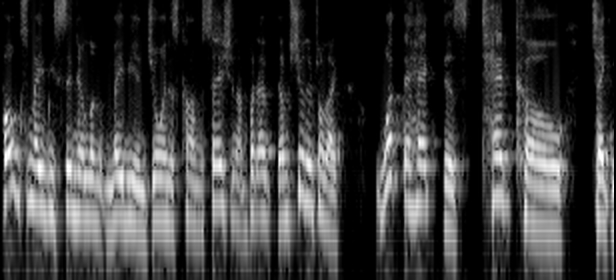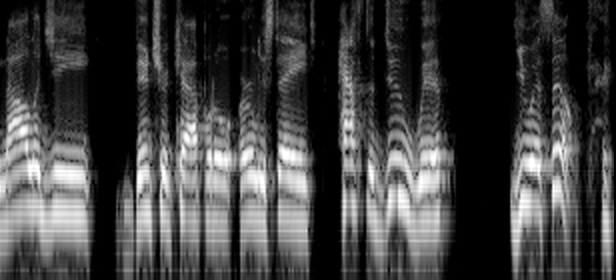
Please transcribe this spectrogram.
folks may be sitting here, looking, maybe enjoying this conversation, but I, am sure they're like, what the heck does TEDCO technology, venture capital, early stage have to do with USM?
